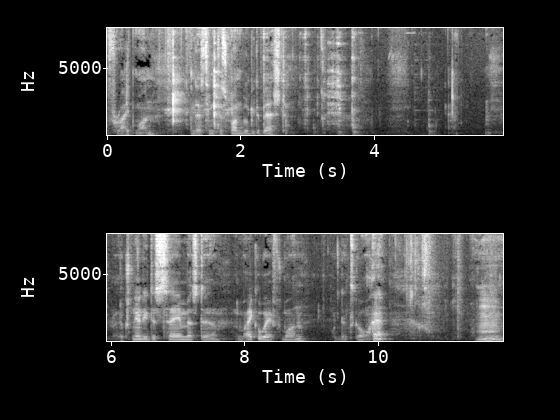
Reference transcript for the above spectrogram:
fried one. And I think this one will be the best. Looks nearly the same as the microwaved one. Let's go. Mmm.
